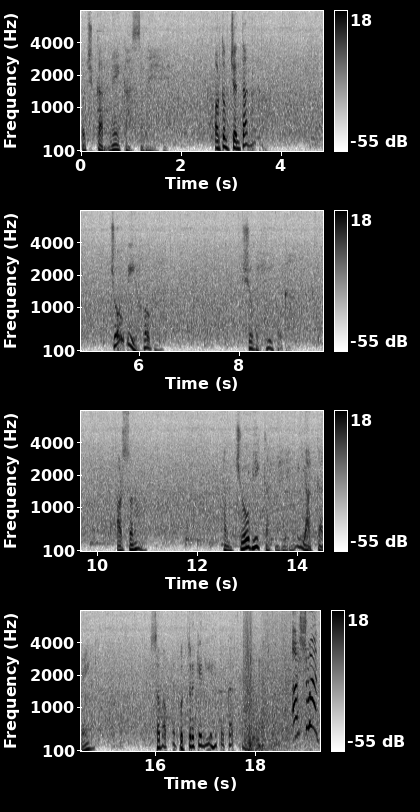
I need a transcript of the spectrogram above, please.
कुछ करने का समय है। और तुम चिंता ना करो। जो भी होगा शुभ ही होगा। और सुनो हम जो भी कर रहे हैं या करेंगे। सब अपने पुत्र के लिए ही तो कर रहे हैं। अश्वत्थ!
